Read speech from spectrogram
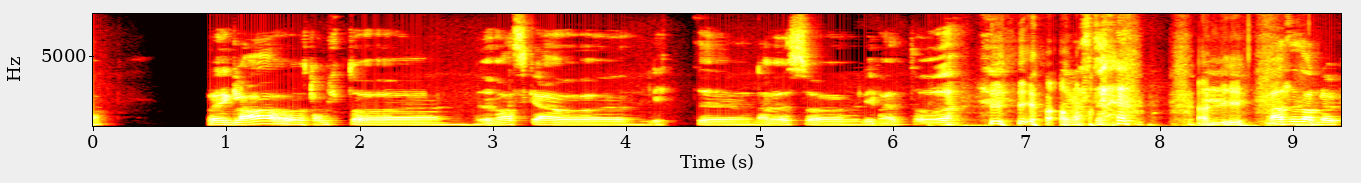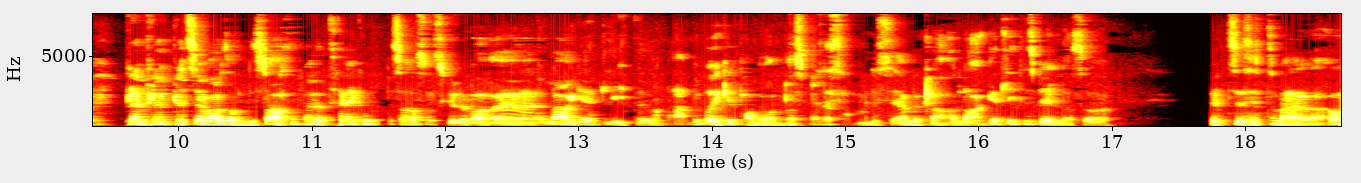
ja. og jeg er glad og stolt og overraska og litt uh, nervøs og livredd og ja, det meste. altså, sånn, pl pl plutselig var det sånn Det startet med tre kompiser som skulle bare lage et lite sånn, Vi bruker et par måneder og spiller sammen og ser om vi klarer å lage et lite spill. Og så plutselig sitter vi her og Å,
